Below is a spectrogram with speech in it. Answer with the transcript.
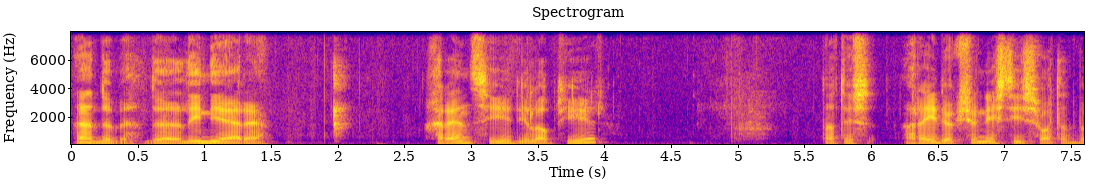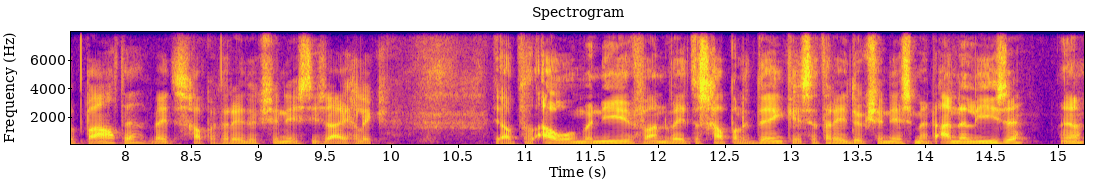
De, de lineaire grens hier, die loopt hier. Dat is reductionistisch wordt het bepaald. Hè? Wetenschappelijk reductionistisch eigenlijk. Ja, op de oude manier van wetenschappelijk denken is het reductionisme, het analyse. Ja?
